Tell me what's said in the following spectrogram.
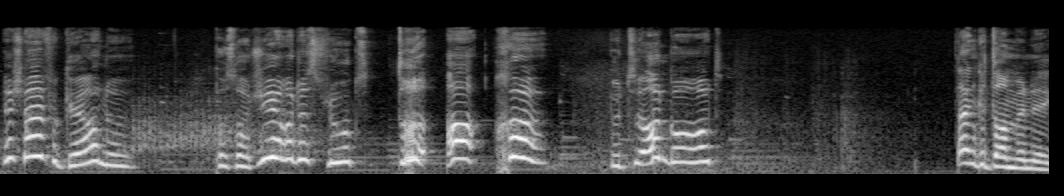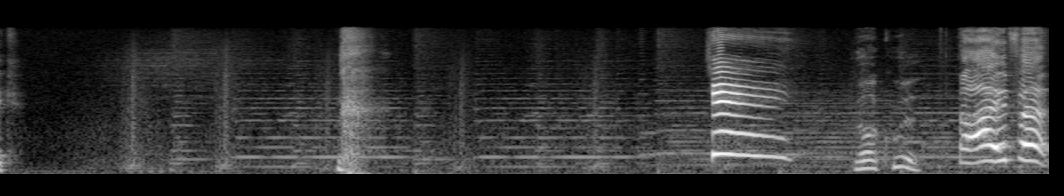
Ich helfe gerne. Passagiere des Flugs Drache, bitte an Bord. Danke, Dominik. Yay! Ja, cool. Hilfe!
